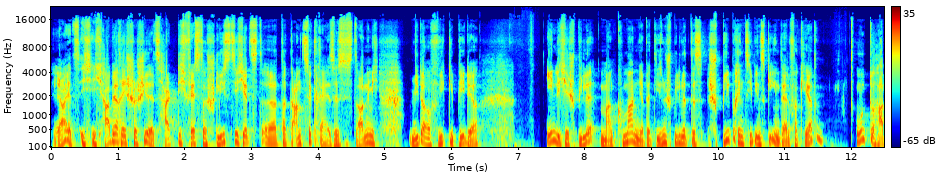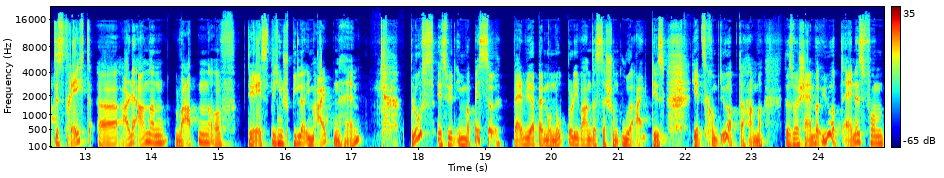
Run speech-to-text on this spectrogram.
ja, jetzt, ich, ich habe ja recherchiert, jetzt halt dich fest, da schließt sich jetzt äh, der ganze Kreis. Es ist da nämlich wieder auf Wikipedia. Ähnliche Spiele, Mankomania. Bei diesem Spiel wird das Spielprinzip ins Gegenteil verkehrt. Und du hattest recht, äh, alle anderen warten auf die restlichen Spieler im Altenheim. Plus, es wird immer besser, weil wir ja bei Monopoly waren, dass das schon uralt ist. Jetzt kommt überhaupt der Hammer. Das war scheinbar überhaupt eines vom,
